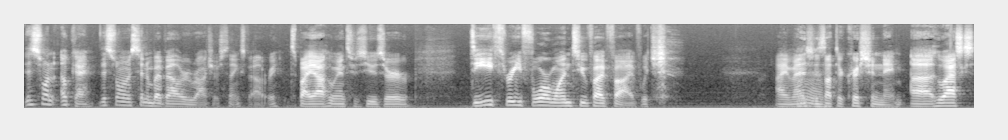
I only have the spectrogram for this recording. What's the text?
this one, okay. This one was sent in by Valerie Rogers. Thanks, Valerie. It's by Yahoo Answers user D three four one two five five, which I imagine it's not their Christian name. Uh, who asks,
